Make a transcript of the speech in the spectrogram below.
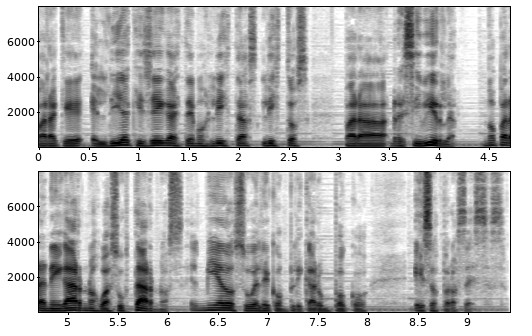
para que el día que llega estemos listas, listos para recibirla, no para negarnos o asustarnos. El miedo suele complicar un poco esos procesos.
